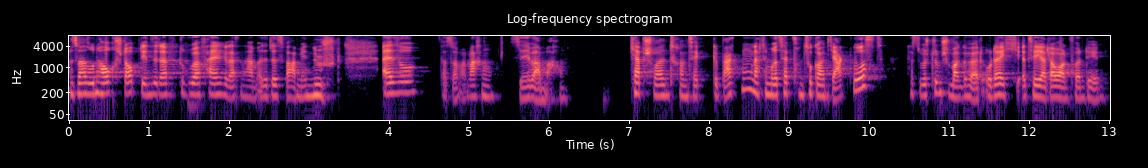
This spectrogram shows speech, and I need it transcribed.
Es war so ein Hauch Staub, den sie da drüber fallen gelassen haben. Also das war mir nichts. Also, was soll man machen? Selber machen. Ich habe Schwollentransekt gebacken nach dem Rezept von Zucker und Jagdwurst. Hast du bestimmt schon mal gehört, oder? Ich erzähle ja dauernd von denen.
